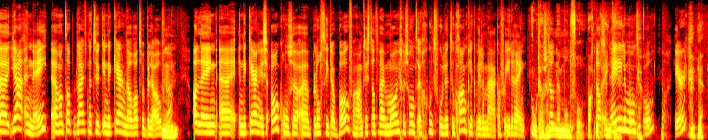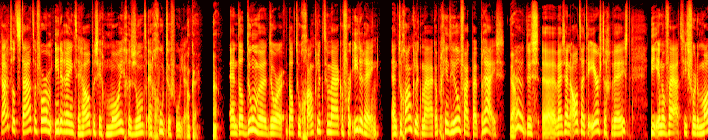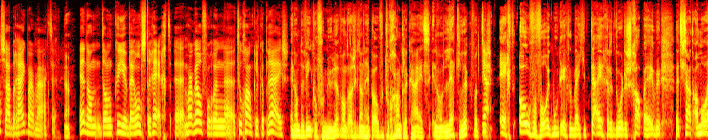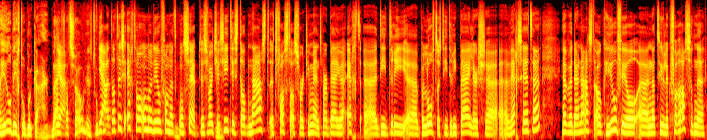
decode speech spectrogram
Uh, ja en nee, uh, want dat blijft natuurlijk in de kern wel wat we beloven. Mm. Alleen uh, in de kern is ook onze belofte die daarboven hangt, is dat wij mooi, gezond en goed voelen toegankelijk willen maken voor iedereen. Oeh, dat is een mond vol. Wacht dat nog is een keer. hele mond vol. Ja. Nog een keer. Ja. Kruidvat staat ervoor om iedereen te helpen zich mooi, gezond en goed te voelen. Oké. Okay. Ja. En dat doen we door dat toegankelijk te maken voor iedereen. En toegankelijk maken begint heel vaak bij prijs. Ja. Dus uh, wij zijn altijd de eerste geweest die innovaties voor de massa bereikbaar maakten. Ja. Dan, dan kun je bij ons terecht, uh, maar wel voor een uh, toegankelijke prijs. En dan de winkelformule, want als ik dan heb over toegankelijkheid en dan letterlijk, want het ja. is echt overvol. Ik moet echt een beetje tijgeren door de schappen heen. Het staat allemaal wel heel dicht op elkaar. Blijft dat zo? Ja, dat is echt wel onderdeel van het concept. Dus wat je ziet is dat naast het vaste assortiment, waarbij je echt die drie beloftes, die drie pijlen uh, wegzetten. Hebben we daarnaast ook heel veel uh, natuurlijk verrassende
